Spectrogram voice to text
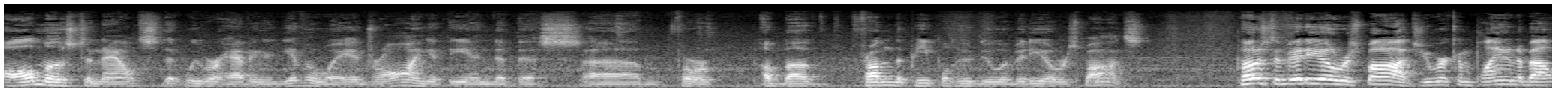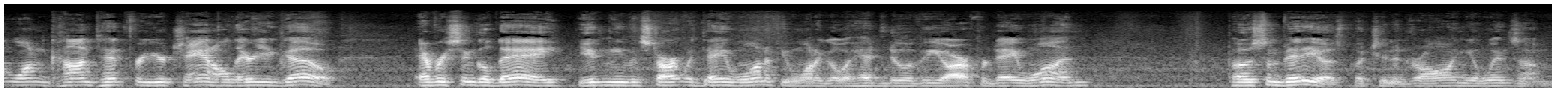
almost announced that we were having a giveaway, a drawing at the end of this um, for above from the people who do a video response. Post a video response. You were complaining about wanting content for your channel. There you go. Every single day. You can even start with day one if you want to go ahead and do a VR for day one. Post some videos. Put you in a drawing. You'll win some.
